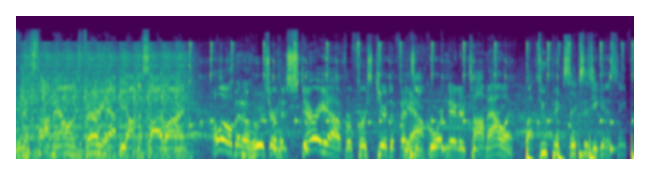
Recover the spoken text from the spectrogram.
and it's Tom Allen's very happy on the sideline. A little bit of Hoosier hysteria for first-year defensive Yeah. coordinator Tom Allen. About two pick sixes, you get a safety.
